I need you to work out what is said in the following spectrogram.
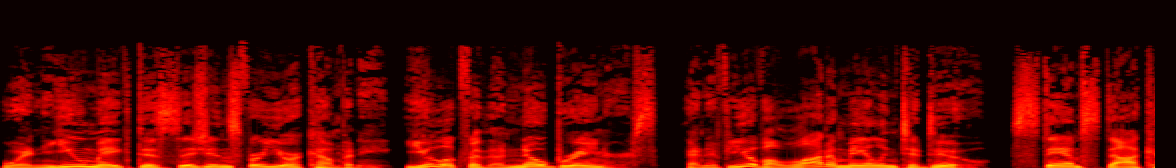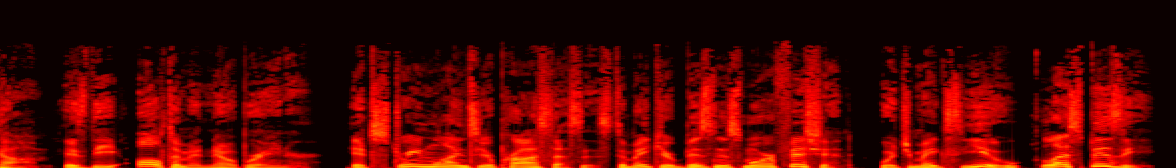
When you make decisions for your company, you look for the no-brainers. And if you have a lot of mailing to do, stamps.com is the ultimate no-brainer. It streamlines your processes to make your business more efficient, which makes you less busy.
